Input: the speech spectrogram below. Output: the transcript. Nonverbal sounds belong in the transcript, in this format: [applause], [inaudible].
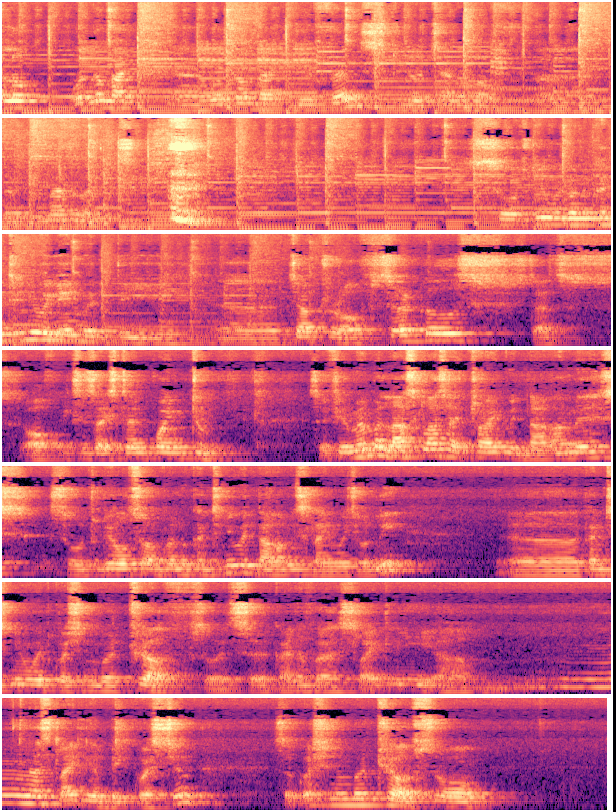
Hello, welcome back. Uh, welcome back, dear friends, to your channel of uh, Mathematics. [coughs] so today we're going to continue again with the uh, chapter of circles. That's of exercise 10.2. So if you remember last class I tried with Nagamese. So today also I'm going to continue with Nagamese language only. Uh, continue with question number 12. So it's kind of a slightly um, slightly a big question. So question number 12. So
